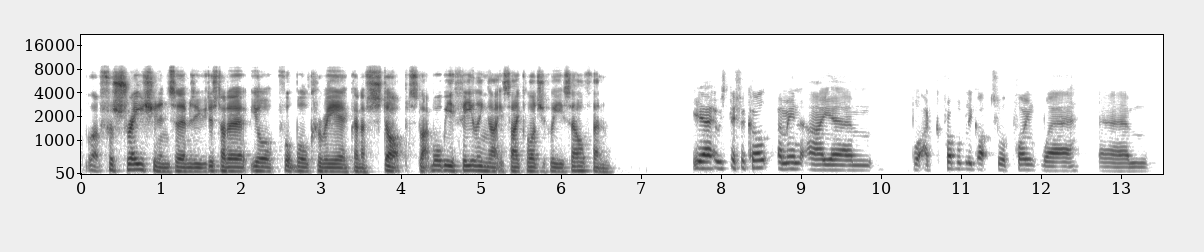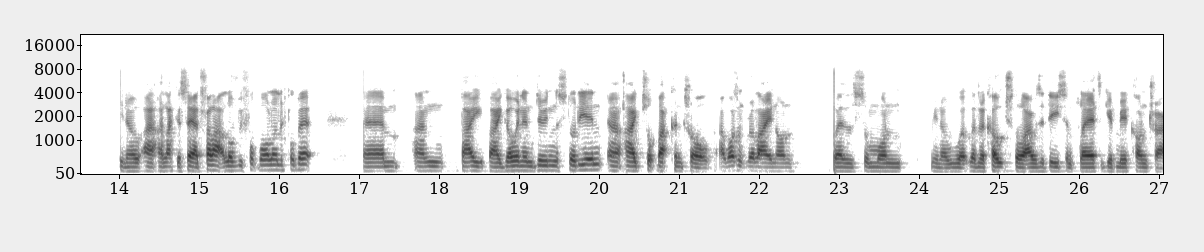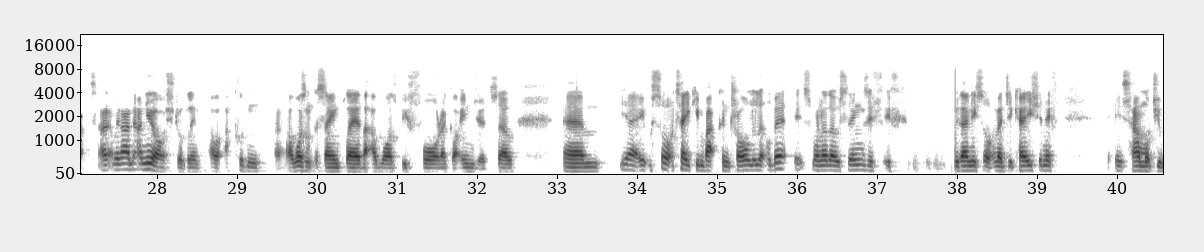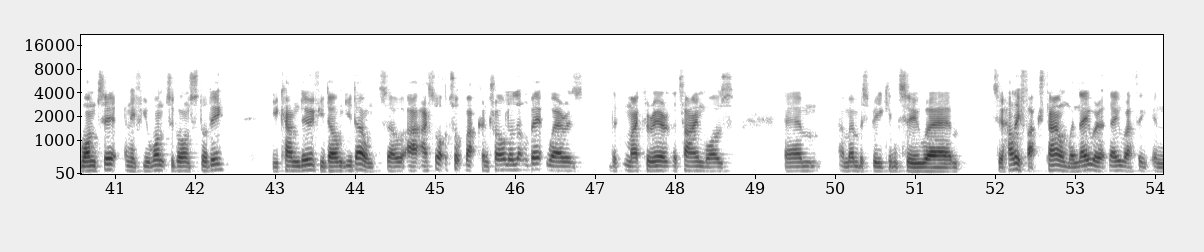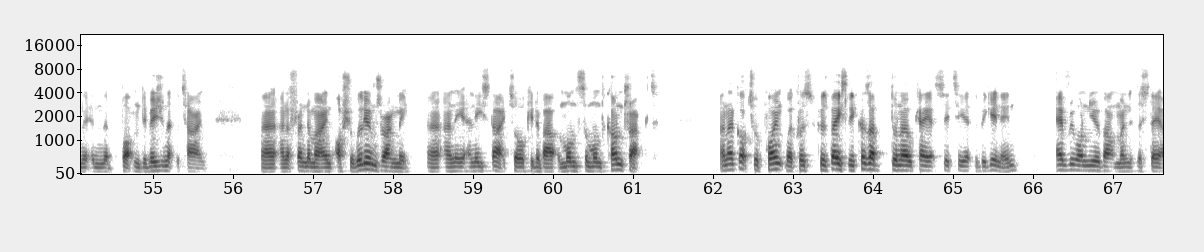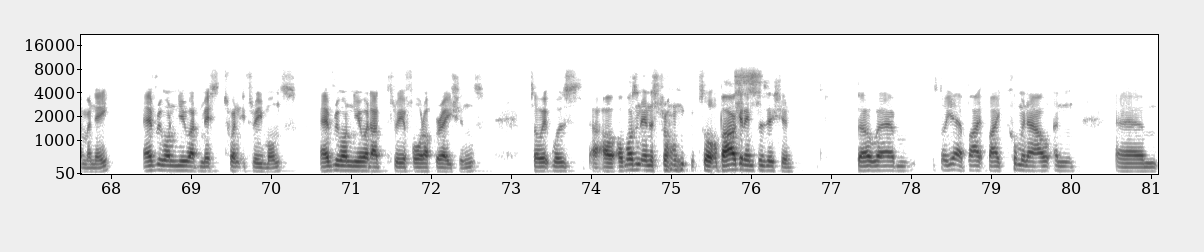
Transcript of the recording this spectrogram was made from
like frustration in terms of you just had a your football career kind of stopped? Like what were you feeling like psychologically yourself then? Yeah, it was difficult. I mean, I um but I probably got to a point where um you know, I, I like I say, I'd fell out of love with football a little bit. Um, and by by going and doing the studying, uh, I took back control. I wasn't relying on whether someone, you know, whether a coach thought I was a decent player to give me a contract. I, I mean, I, I, knew I was struggling. I, I, couldn't. I wasn't the same player that I was before I got injured. So, um, yeah, it was sort of taking back control a little bit. It's one of those things. If if with any sort of education, if it's how much you want it, and if you want to go and study, you can do. If you don't, you don't. So I, I sort of took back control a little bit. Whereas the, my career at the time was, um, I remember speaking to um, to Halifax Town when they were they were I think in the in the bottom division at the time, uh, and a friend of mine, Osher Williams, rang me uh, and he and he started talking about a month to month contract, and I got to a point where because because basically because I've done okay at City at the beginning, everyone knew about my, the state of my knee, everyone knew I'd missed 23 months, everyone knew I'd had three or four operations, so it was I, I wasn't in a strong sort of bargaining position. So um, so yeah, by by coming out and um,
